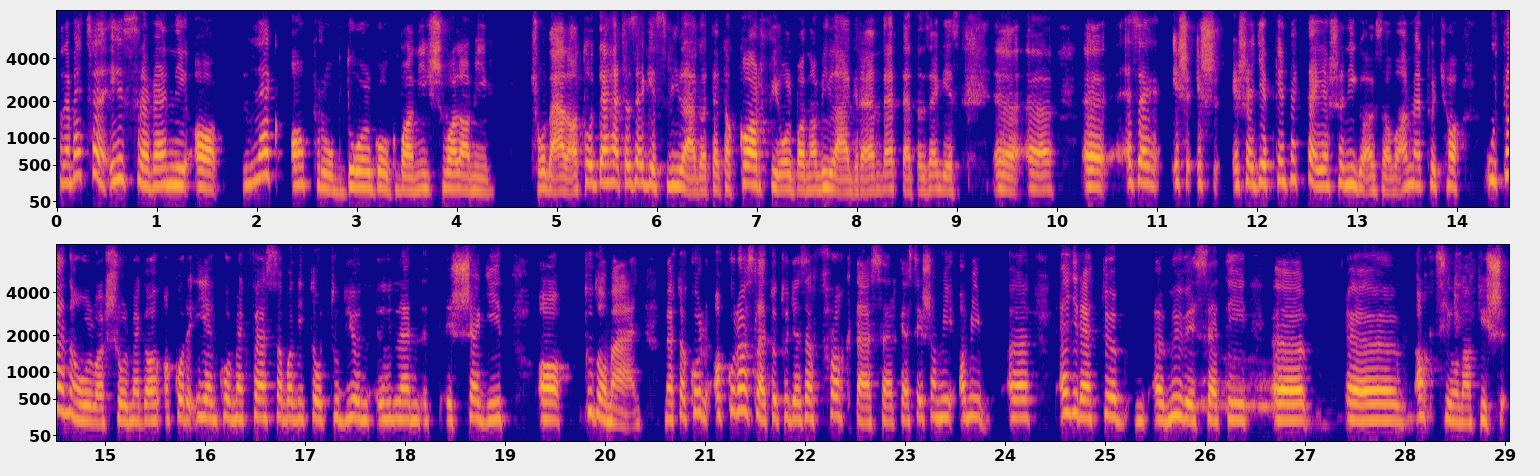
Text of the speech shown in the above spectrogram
hanem egyszerűen észrevenni a legapróbb dolgokban is valami csodálatot, de hát az egész világot, tehát a karfiolban a világrendet, tehát az egész, ezek, és, és, és egyébként meg teljesen igaza van, mert hogyha utána olvasol meg, akkor ilyenkor meg felszabadító tud jön, és segít a tudomány, mert akkor, akkor azt látod, hogy ez a fraktál szerkesztés, ami, ami egyre több művészeti akciónak is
